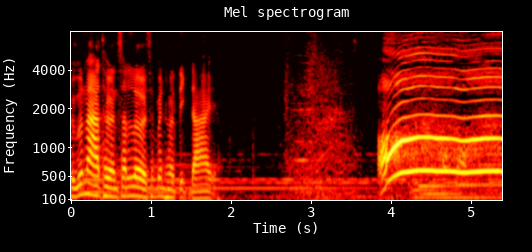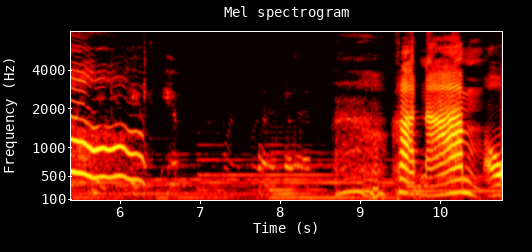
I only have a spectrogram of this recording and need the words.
กรุณาเทิร์นฉันเลย ฉันเป็นเฮอร์ติกได้ ขาดน้ำ โอ้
